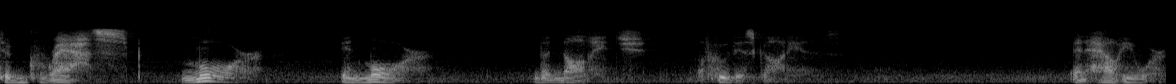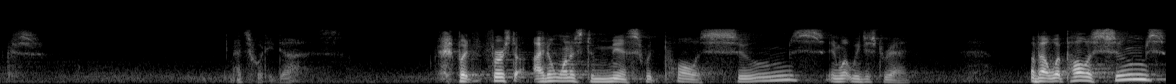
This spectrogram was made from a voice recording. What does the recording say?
to grasp more and more the knowledge of who this God is and how He works. That's what He does. But first, I don't want us to miss what Paul assumes in what we just read about what Paul assumes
